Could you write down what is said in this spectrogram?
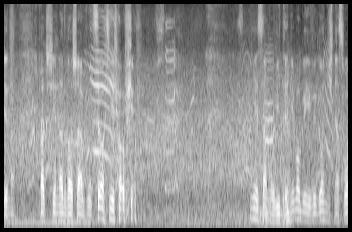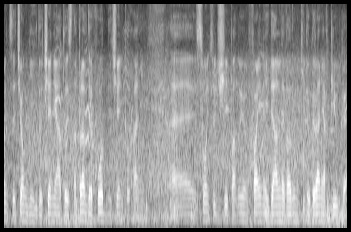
Patrzcie na, patrzcie na dwa szabły, co oni robią. Niesamowite, nie mogę ich wygonić na słońce, ciągnie ich do cienia, a to jest naprawdę chłodny cień, kochani. E, w słońcu dzisiaj panują fajne, idealne warunki do grania w piłkę.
